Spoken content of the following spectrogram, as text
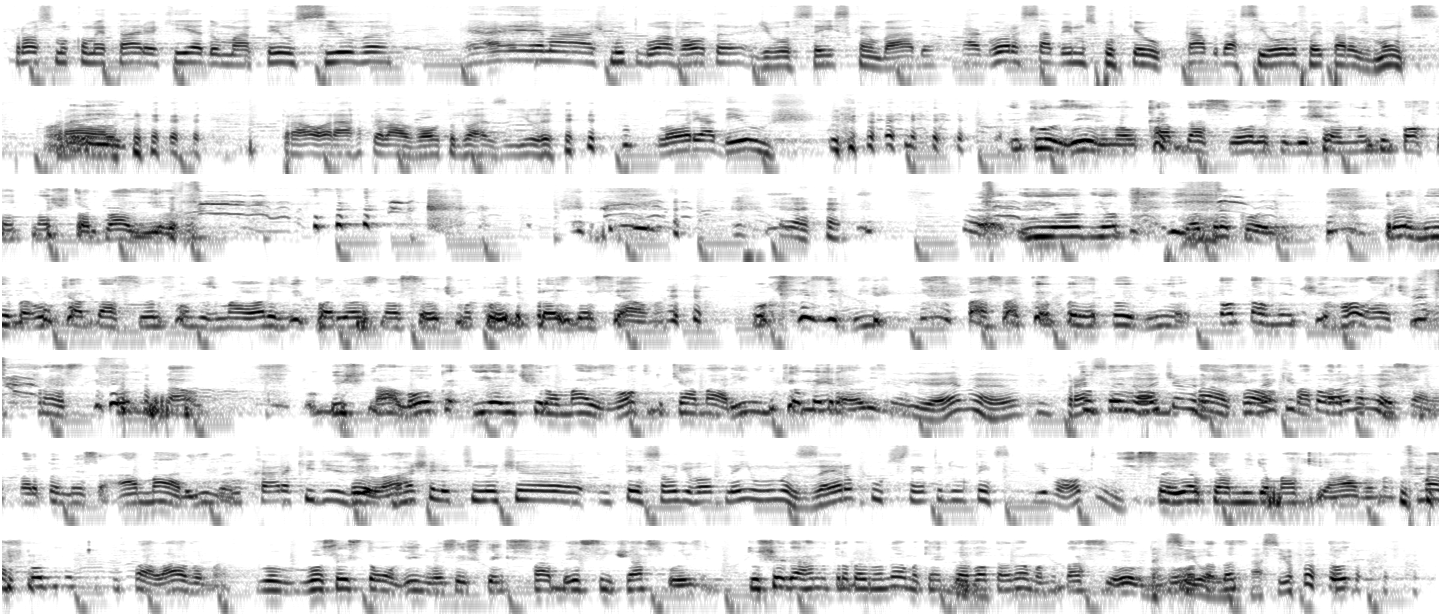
Próximo comentário aqui é do Matheus Silva. É, mas muito boa a volta de vocês, cambada. Agora sabemos porque o Cabo da Ciolo foi para os montes. Pra orar pela volta do asilo. Glória a Deus. Inclusive, mano, o Cabo da Ciolo, esse bicho é muito importante na história do asilo. né? É, e, e outra, e outra coisa, pra mim, mano, o Cabo da Ciolo foi um dos maiores vitoriosos nessa última corrida presidencial, mano. Porque esse bicho passou a campanha todinha totalmente rolete, mano, frescando e tal. O bicho na louca e ele tirou mais votos do que a Marina e do que o Meirelles. mano. É, mano, impressionante, Como ó, é que pa- pode, para pra pensar, mano, para pra pensar. A Marina, O cara que dizia, lá. macho, ele não tinha intenção de voto nenhuma, 0% de intenção de voto. mano. isso aí é o que a mídia maquiava, mano. Mas todo mundo que falava, mano, vo- vocês estão ouvindo, vocês têm que saber sentir as coisas. mano. Tu chegava no trabalho, mano, não, mas quem é que vai votar? Não, mano, Daciolo. mano. Daciolo. da- Daciolo.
